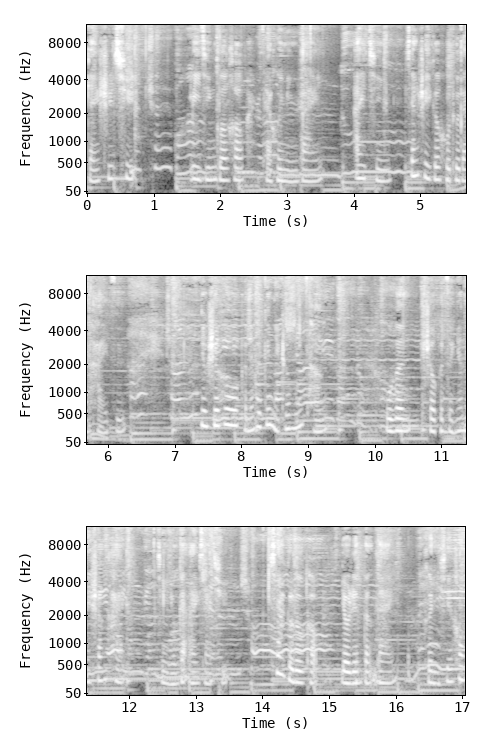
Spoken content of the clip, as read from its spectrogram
敢失去，历经过后才会明白，爱情像是一个糊涂的孩子，有时候可能会跟你捉迷藏。无论受过怎样的伤害，请勇敢爱下去。下个路口有人等待和你邂逅。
